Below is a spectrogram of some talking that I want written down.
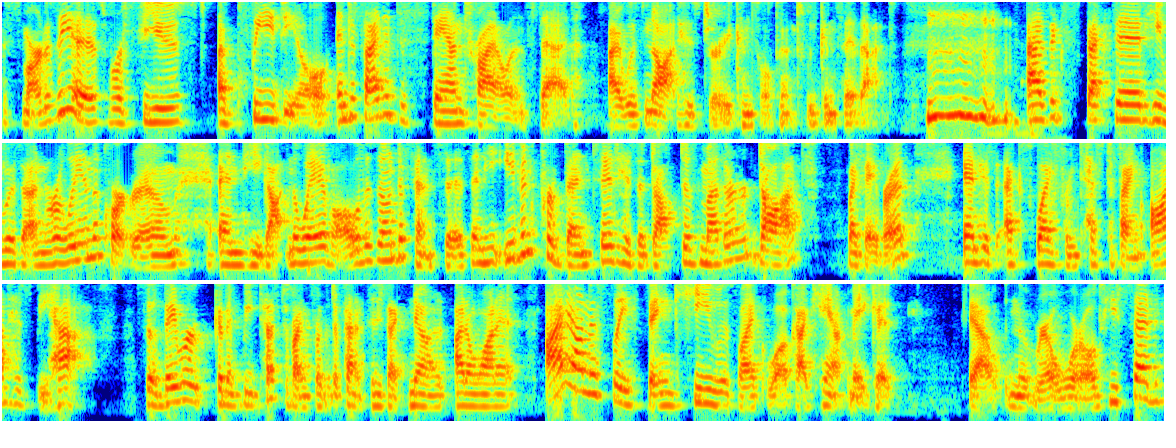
as smart as he is, refused a plea deal and decided to stand trial instead. I was not his jury consultant, we can say that. As expected, he was unruly in the courtroom and he got in the way of all of his own defenses. And he even prevented his adoptive mother, Dot, my favorite, and his ex wife from testifying on his behalf. So they were going to be testifying for the defense. And he's like, no, I don't want it. I honestly think he was like, look, I can't make it out in the real world. He said,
